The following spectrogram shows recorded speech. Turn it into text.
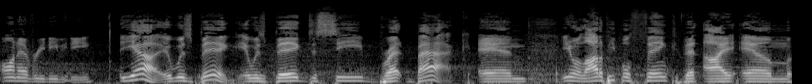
on every DVD. Yeah, it was big. It was big to see Bret back. And, you know, a lot of people think that I am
